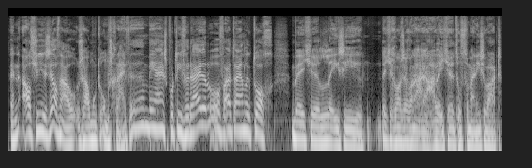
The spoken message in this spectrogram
En als je jezelf nou zou moeten omschrijven, dan ben jij een sportieve rijder of uiteindelijk toch een beetje lazy? Dat je gewoon zegt van, nou ja, weet je, het hoeft voor mij niet zo hard.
